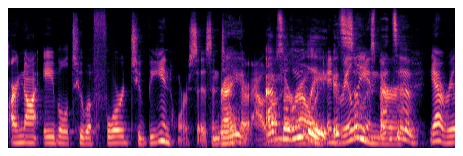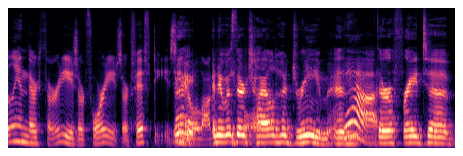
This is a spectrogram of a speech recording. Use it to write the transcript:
are not able to afford to be in horses until Right. they're out on their Absolutely. own. And It's so really in their expensive. Yeah, really in their 30s or 40s or 50s. You know, a lot of and it was their childhood dream and Yeah. they're afraid to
